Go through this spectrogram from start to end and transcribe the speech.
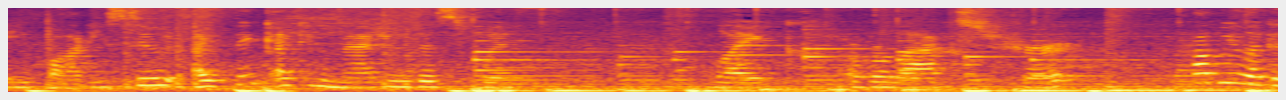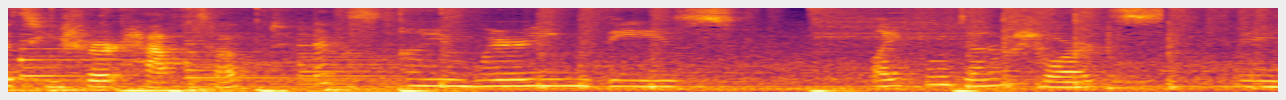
a bodysuit. I think I can imagine this with like a relaxed shirt. Probably like a t-shirt half tucked. Next, I am wearing these light blue denim shorts. They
